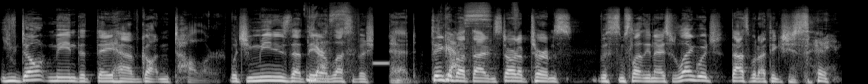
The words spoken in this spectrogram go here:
you don't mean that they have gotten taller. What you mean is that they Yes. are less of a shithead. Think Yes. about that in startup terms with some slightly nicer language. That's what I think she's saying.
